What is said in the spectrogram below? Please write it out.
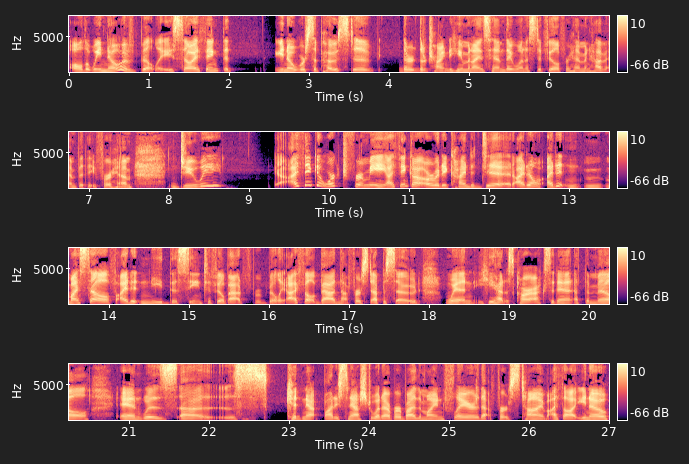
all that we know of billy so i think that you know we're supposed to they're they're trying to humanize him they want us to feel for him and have empathy for him do we I think it worked for me. I think I already kind of did. I don't, I didn't, myself, I didn't need this scene to feel bad for Billy. I felt bad in that first episode when he had his car accident at the mill and was uh, kidnapped, body snatched, whatever, by the mind flayer that first time. I thought, you know,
